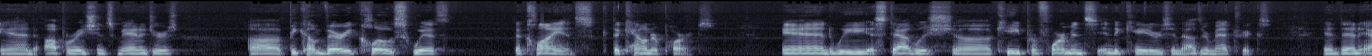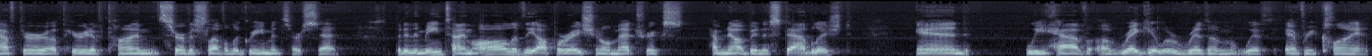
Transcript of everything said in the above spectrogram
and operations managers uh, become very close with the clients, the counterparts and we establish uh, key performance indicators and other metrics. And then, after a period of time, service level agreements are set. But in the meantime, all of the operational metrics have now been established, and we have a regular rhythm with every client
